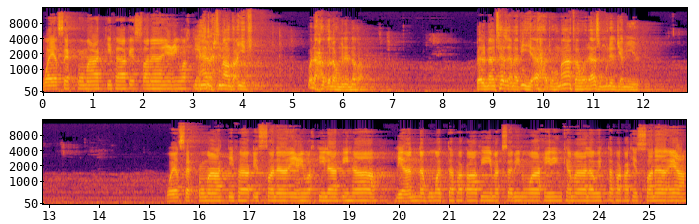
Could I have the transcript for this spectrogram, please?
ويصح مع اتفاق الصنائع واختلاف هذا الاحتمال ضعيف ولا حظ له من النظر. بل ما التزم به أحدهما فهو لازم للجميع. ويصح مع اتفاق الصنائع واختلافها لأنهما اتفقا في مكسب واحد كما لو اتفقت الصنائع.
